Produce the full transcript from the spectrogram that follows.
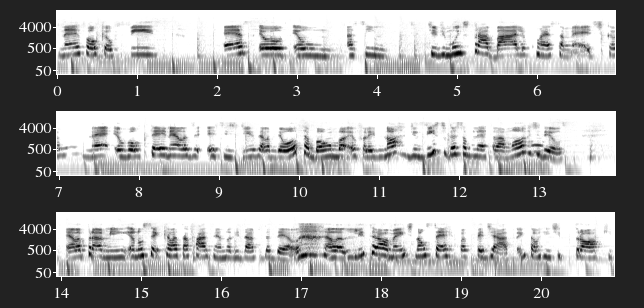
né? Foi o que eu fiz. É, eu, eu, assim, tive muito trabalho com essa médica, né? Eu voltei nelas esses dias, ela me deu outra bomba. Eu falei, nossa, desisto dessa mulher, pelo amor de Deus ela para mim, eu não sei o que ela tá fazendo ali da vida dela. Ela literalmente não serve para pediatra. Então a gente troque,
